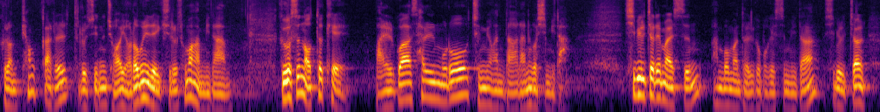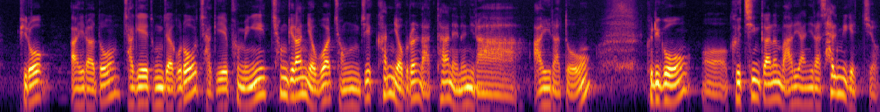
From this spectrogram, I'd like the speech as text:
그런 평가를 들을 수 있는 저와 여러분이 되기를 소망합니다. 그것은 어떻게 말과 삶으로 증명한다라는 것입니다. 11절의 말씀 한 번만 더 읽어보겠습니다. 11절 비록 아이라도 자기의 동작으로 자기의 품행이 청결한 여부와 정직한 여부를 나타내느니라. 아이라도 그리고 어, 그 진가는 말이 아니라 삶이겠죠.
